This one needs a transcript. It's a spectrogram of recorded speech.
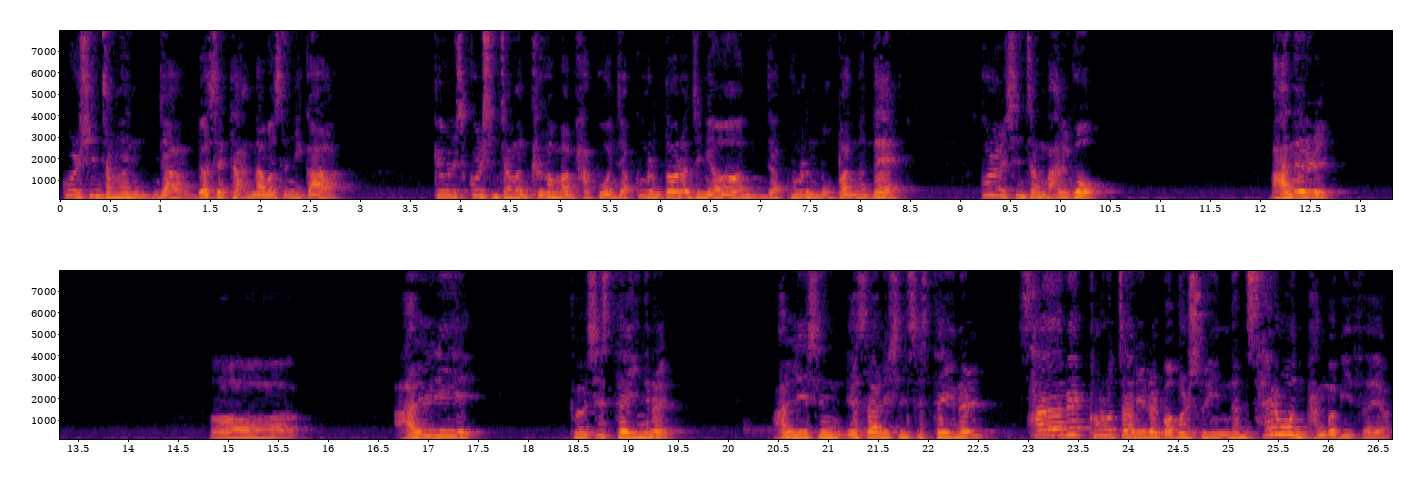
꿀 신청은 이제 몇 세트 안 남았으니까 꿀, 꿀 신청은 그것만 받고 이제 꿀은 떨어지면 이제 꿀은 못 받는데 꿀 신청 말고 마늘을 어 알리 그 시스테인을 알리신 S알리신 시스테인을 400%짜리를 먹을 수 있는 새로운 방법이 있어요.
